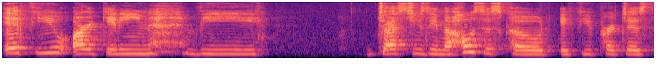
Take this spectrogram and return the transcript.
If you are getting the just using the hostess code, if you purchase,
